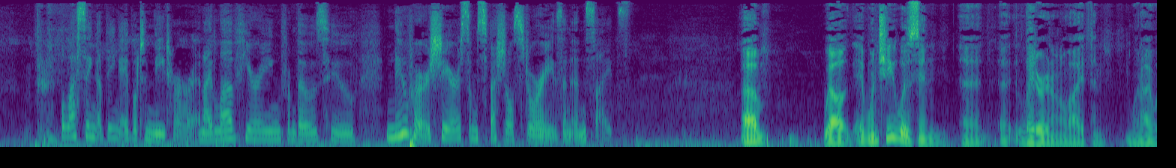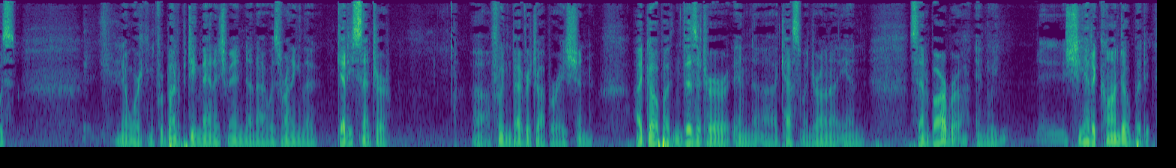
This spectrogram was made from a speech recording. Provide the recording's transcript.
blessing of being able to meet her. And I love hearing from those who knew her share some special stories and insights. Um, well, when she was in uh, uh, later in her life, and when I was, you know, working for Bon Appetit Management, and I was running the Getty Center uh, food and beverage operation, I'd go up and visit her in uh, Casa Madrona in Santa Barbara, and we she had a condo, but it,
